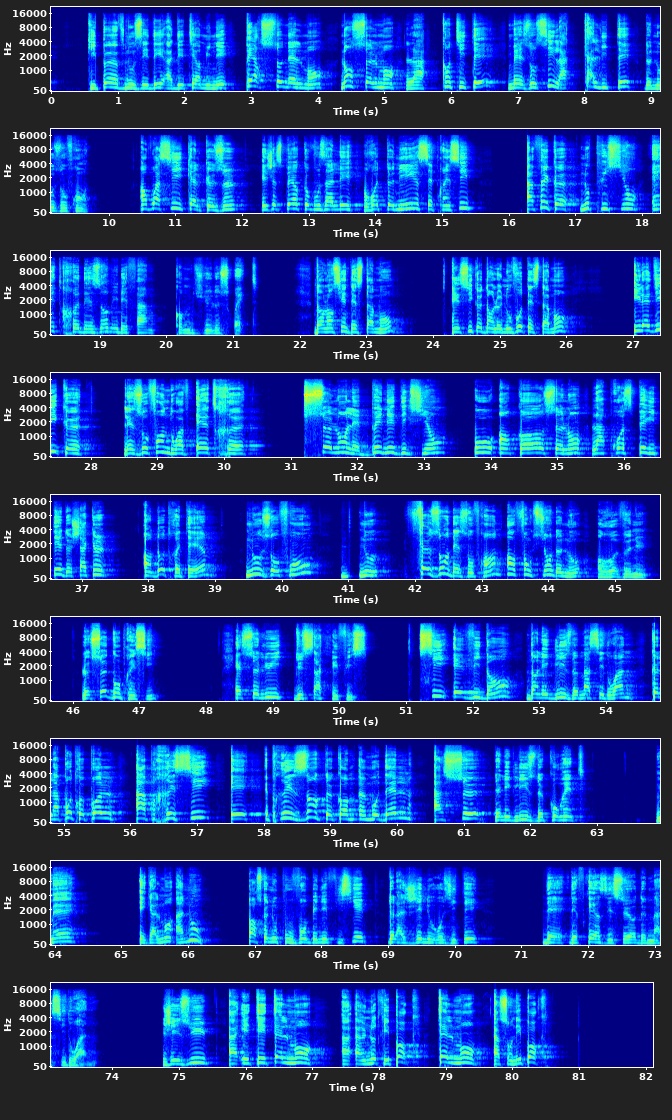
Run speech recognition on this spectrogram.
qui peuvent nous aider à déterminer personnellement non seulement la quantité, mais aussi la qualité de nos offrandes. En voici quelques-uns et j'espère que vous allez retenir ces principes afin que nous puissions être des hommes et des femmes comme Dieu le souhaite. Dans l'Ancien Testament, ainsi que dans le Nouveau Testament, il est dit que les offrandes doivent être selon les bénédictions ou encore selon la prospérité de chacun. En d'autres termes, nous offrons, nous faisons des offrandes en fonction de nos revenus. Le second principe est celui du sacrifice. Si évident dans l'église de Macédoine que l'apôtre Paul apprécie et présente comme un modèle à ceux de l'église de Corinthe, mais également à nous, parce que nous pouvons bénéficier de la générosité des, frères et sœurs de Macédoine. Jésus a été tellement à, une autre époque, tellement à son époque,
